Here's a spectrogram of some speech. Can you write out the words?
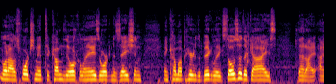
when I was fortunate to come to the Oakland A's organization and come up here to the big leagues, those are the guys that I, I,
